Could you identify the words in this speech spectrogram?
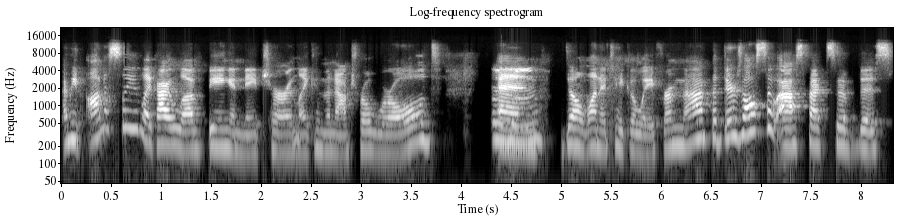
i mean honestly like i love being in nature and like in the natural world mm-hmm. and don't want to take away from that but there's also aspects of this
